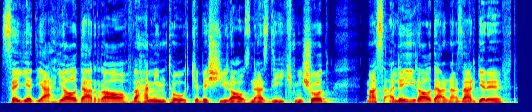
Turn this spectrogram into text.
سید یحیی در راه و همینطور که به شیراز نزدیک می‌شد مسئله ای را در نظر گرفت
